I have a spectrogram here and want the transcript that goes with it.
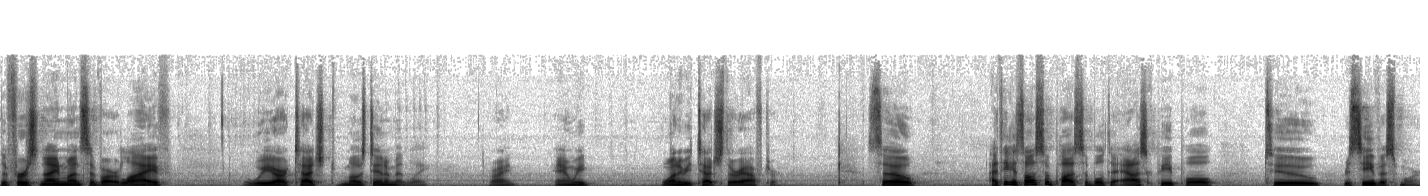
the first nine months of our life, we are touched most intimately, right? And we want to be touched thereafter. So I think it's also possible to ask people to receive us more.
